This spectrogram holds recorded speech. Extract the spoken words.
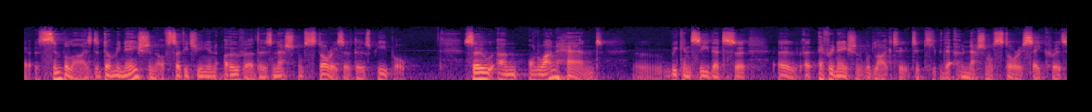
uh, symbolized the domination of Soviet Union over those national stories of those people. So, um, on one hand, uh, we can see that uh, uh, every nation would like to, to keep their own national story sacred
